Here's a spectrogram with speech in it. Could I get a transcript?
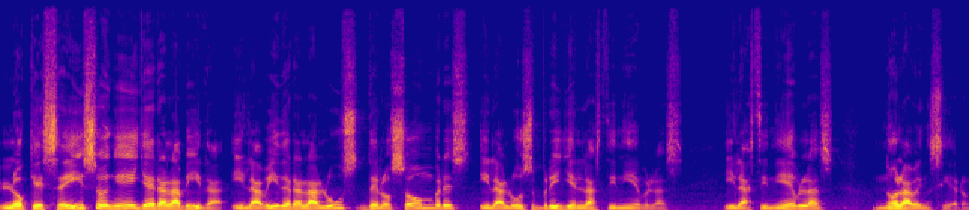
Lo que se hizo en ella era la vida, y la vida era la luz de los hombres, y la luz brilla en las tinieblas, y las tinieblas no la vencieron.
